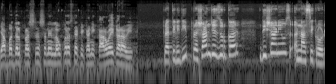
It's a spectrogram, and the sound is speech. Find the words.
याबद्दल प्रशासनाने लवकरच त्या ठिकाणी कारवाई करावी. प्रतिनिधी प्रशांत जेजूरकर दिशा न्यूज नाशिक रोड.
